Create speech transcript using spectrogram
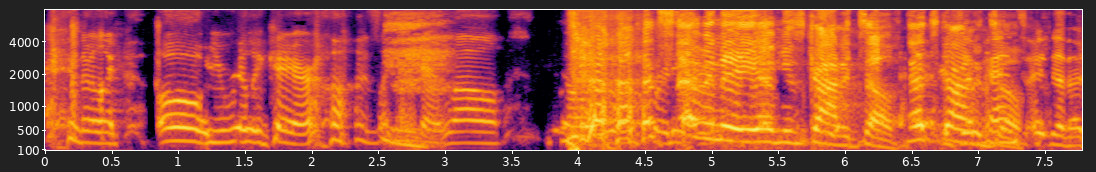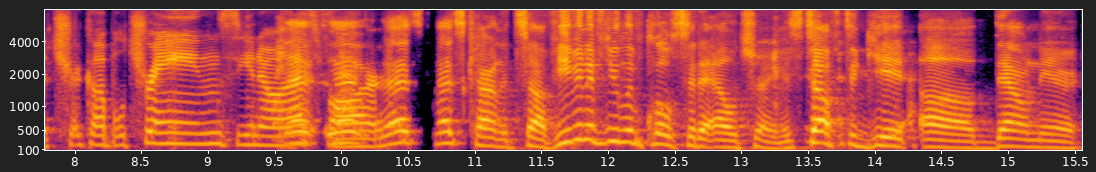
and they're like, oh, you really care. I was like, okay, well, you know, it was pretty 7 a.m. is kind of tough. That's kind of tough. uh, the, tr- couple trains you know That- that's that- far that's that's kind of tough. Even if you live close to the L train, it's tough to get uh down there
